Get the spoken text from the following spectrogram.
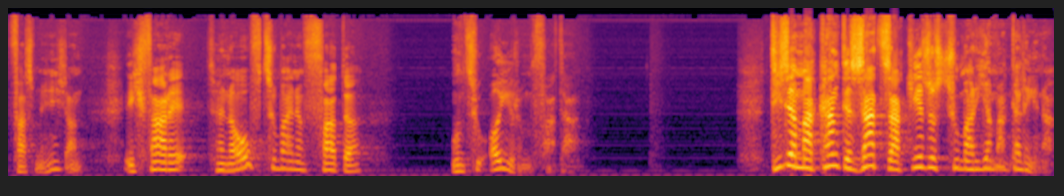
Fass mich nicht an. Ich fahre hinauf zu meinem Vater und zu eurem Vater. Dieser markante Satz sagt Jesus zu Maria Magdalena.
